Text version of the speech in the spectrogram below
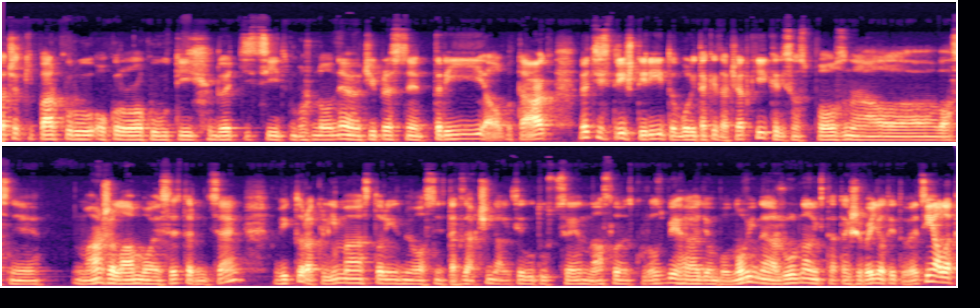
začiatky parkouru okolo roku tých 2000, možno neviem, či presne 3 alebo tak. 2003-2004 to boli také začiatky, kedy som spoznal e, vlastne manžela mojej sesternice, Viktora Klima, s ktorým sme vlastne tak začínali celú tú scénu na Slovensku rozbiehať. On bol novinár, žurnalista, takže vedel tieto veci, ale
